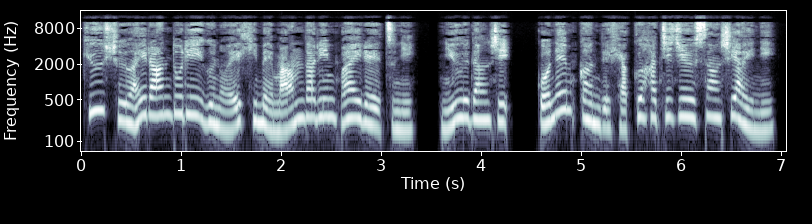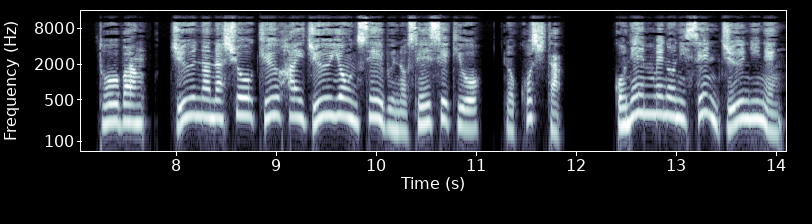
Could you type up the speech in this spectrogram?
九州アイランドリーグの愛媛マンダリンパイレーツに入団し、5年間で183試合に登板17勝9敗14セーブの成績を残した。5年目の2012年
